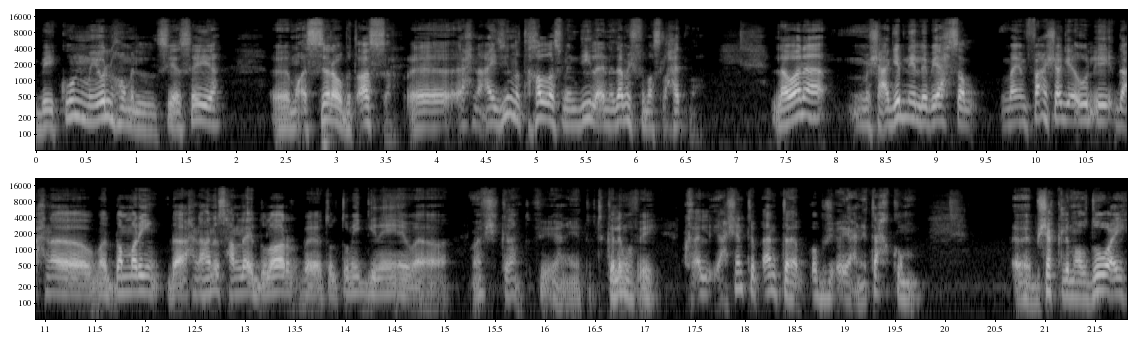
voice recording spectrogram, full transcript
بيكون ميولهم السياسية آه، مؤثرة وبتأثر. آه، إحنا عايزين نتخلص من دي لأن ده مش في مصلحتنا. لو أنا مش عاجبني اللي بيحصل ما ينفعش أجي أقول إيه ده إحنا متدمرين ده إحنا هنصحى نلاقي الدولار ب 300 جنيه ما فيش الكلام ده في يعني أنتوا بتتكلموا في إيه؟ عشان تبقى انت يعني تحكم آه، بشكل موضوعي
